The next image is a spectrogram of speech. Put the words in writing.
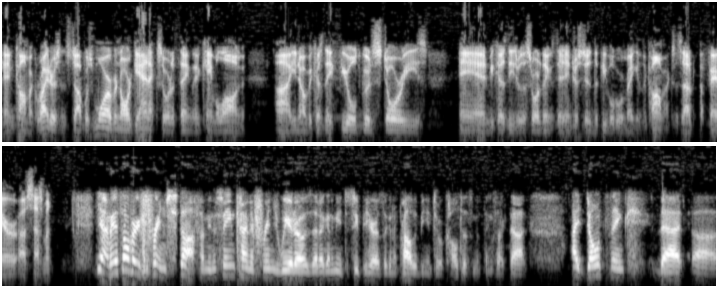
and comic writers and stuff was more of an organic sort of thing that came along, uh, you know, because they fueled good stories and because these were the sort of things that interested the people who were making the comics. Is that a fair assessment? Yeah, I mean, it's all very fringe stuff. I mean, the same kind of fringe weirdos that are going to be into superheroes are going to probably be into occultism and things like that. I don't think that uh,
